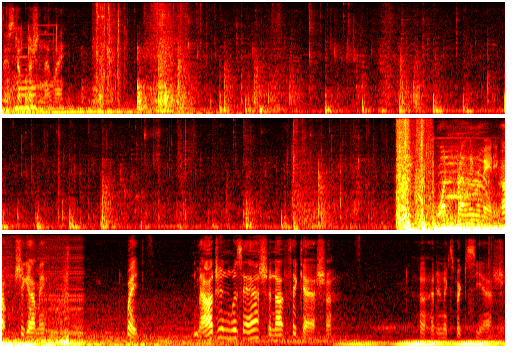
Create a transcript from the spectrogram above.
They're still pushing that way. Got me. Wait, Malgin was Ash and not Thick Ash, huh? Huh, I didn't expect to see Ash.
